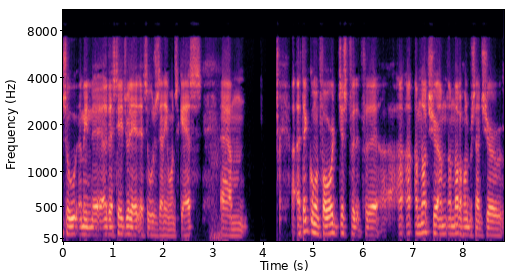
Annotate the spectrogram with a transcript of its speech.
so I mean, at this stage, really, it's always anyone's guess. Um, I think going forward, just for the, for the, I, am not sure. I'm, I'm not 100 percent sure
